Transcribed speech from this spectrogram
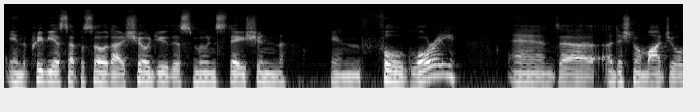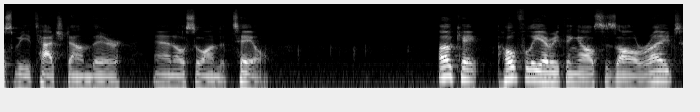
in the previous episode, I showed you this moon station in full glory, and uh, additional modules will be attached down there and also on the tail. Okay, hopefully everything else is alright.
